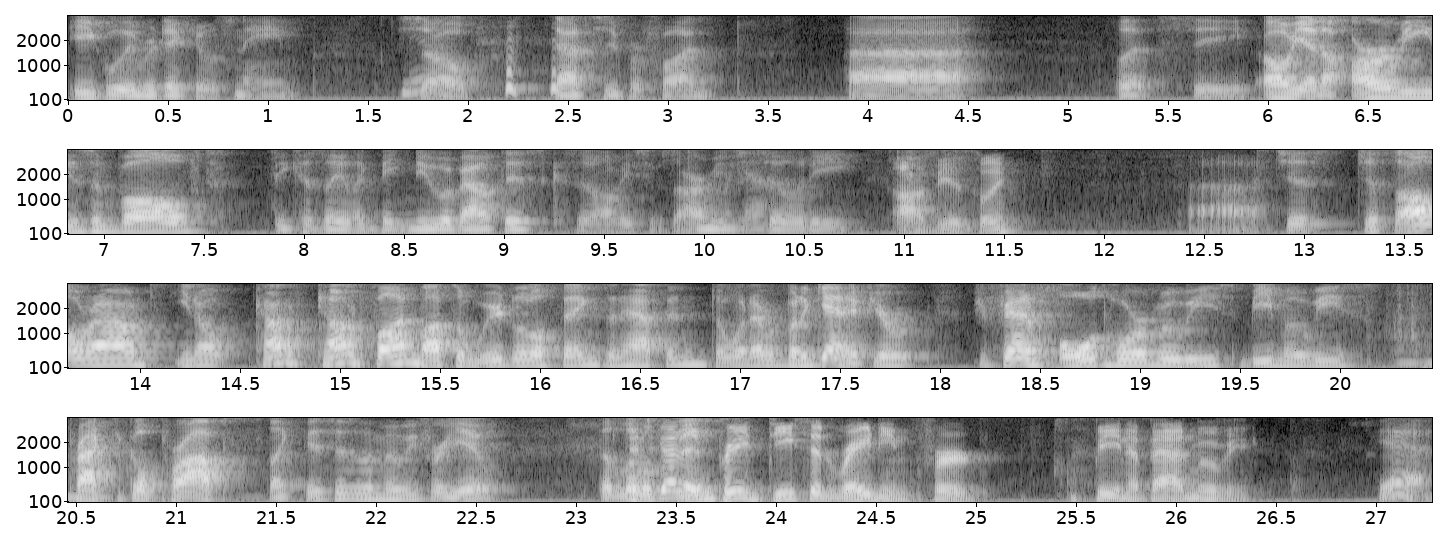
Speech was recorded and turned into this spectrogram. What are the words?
equally ridiculous name. So that's super fun. Uh, let's see. Oh yeah, the army's involved because they like they knew about this because it obviously was an army yeah. facility Obviously, uh, just just all around, you know, kind of kind of fun. Lots of weird little things that happened or whatever. But again, if you're if you're a fan of old horror movies, B movies, practical props, like this is the movie for you. The little It's got scenes. a pretty decent rating for being a bad movie. Yeah,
